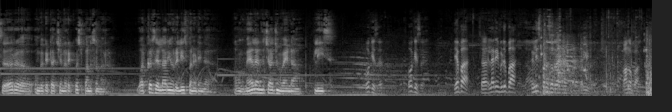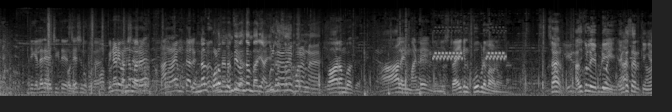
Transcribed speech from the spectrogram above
சார் உங்ககிட்ட சின்ன ரெக்வெஸ்ட் பண்ண சொன்னார். ஒர்க்கர்ஸ் எல்லாரையும் ரிலீஸ் பண்ணிடுங்க. அவங்க மேலே எந்த சார்ஜும் வேண்டாம். Please okay sir okay sir ஏப்பா எல்லாரையும் விடுப்பா. ரிலீஸ் பண்ண சொல்றாங்க. வாங்கப்பா. நீங்க எல்லாரையும் அழைச்சிக்கிட்டு ஸ்டேஷனுக்கு போங்க. பின்னாடி வந்த பாரு. நாங்க தான் முட்டாளு நம்பி வந்தோம் பாரியா உங்களுக்காக தான் போறேன் போறம்போக்கு ஆலை மண்டே நீ ஸ்ட்ரைக்குன்னு கூப்பிடுமா அவனை சார் அதுக்குள்ள எப்படி எங்க சார் இருக்கீங்க?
